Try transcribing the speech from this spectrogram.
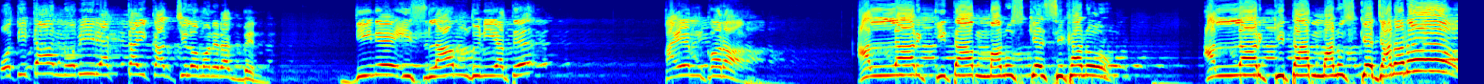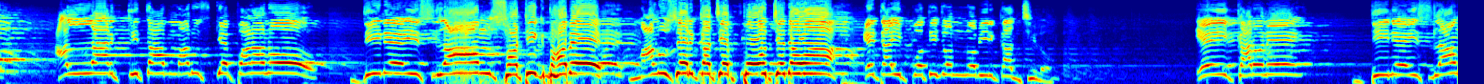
প্রতিটা নবীর একটাই কাজ ছিল মনে রাখবেন, দিনে ইসলাম দুনিয়াতে কায়েম করা, আল্লাহর কিতাব মানুষকে শিখানো, আল্লাহর কিতাব মানুষকে জানানো, আল্লাহর কিতাব মানুষকে পড়ানো। দিনে ইসলাম সঠিকভাবে মানুষের কাছে পৌঁছে দেওয়া এটাই প্রতিজন নবীর কাজ ছিল। এই কারণে দিনে ইসলাম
